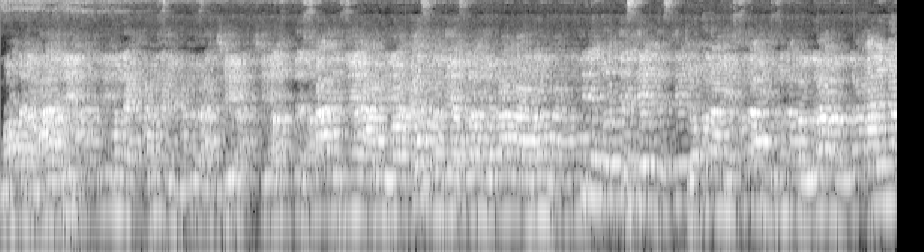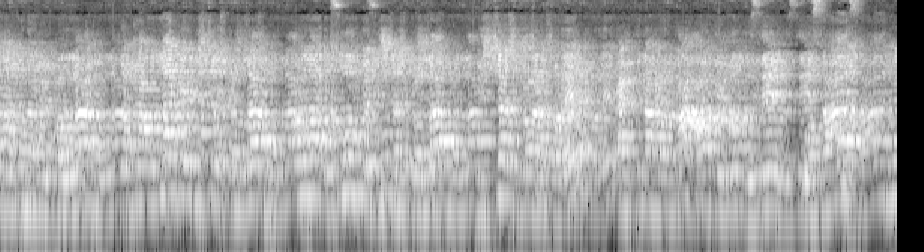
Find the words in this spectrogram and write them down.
মহতারাম হাজির কোন এক হাদিসের ভিতর আছে হযরত সাদ ইবনে আবি ওয়াক্কাস রাদিয়াল্লাহু তাআলা আনহু। তিনি বলতেছেন যখন আমি ইসলাম গ্রহণ করলাম কালেমা যখন আমি পড়লাম যখন আল্লাহকে বিশ্বাস করলাম আল্লাহ রাসূলকে বিশ্বাস করলাম বিশ্বাস করার পরে একদিন আমার মা আমাকে বলতেছে ও স্যার তুমি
